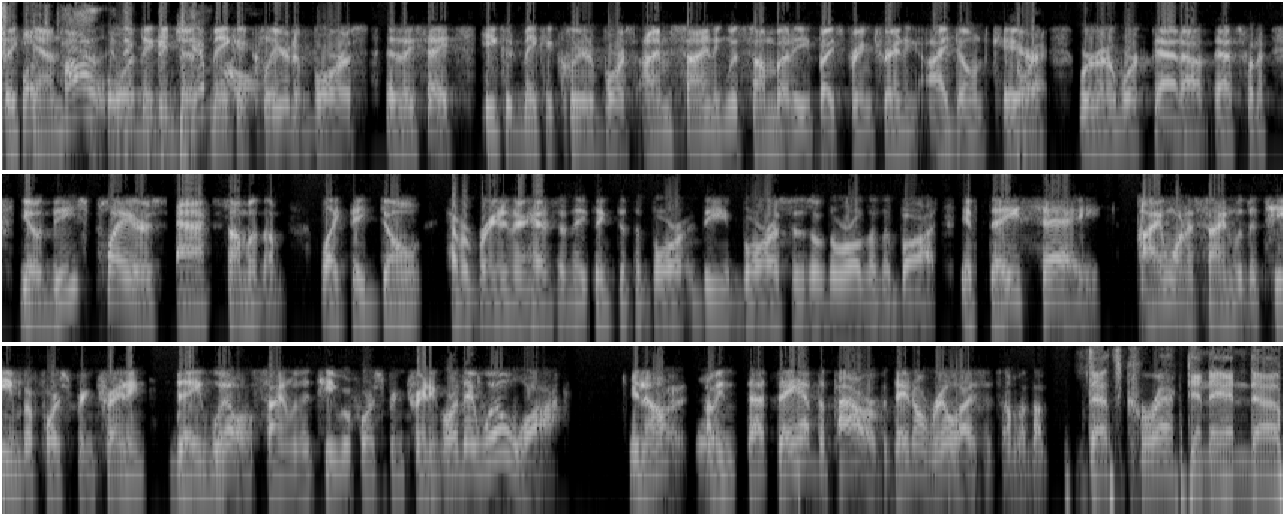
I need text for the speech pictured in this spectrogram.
They well, can, or they could just make it clear to Boras. As I say, he could make it clear to Boras, "I'm signing with somebody by spring training. I don't care. We're going to work that out." That's what I, you know. These players act. Some of them like they don't have a brain in their heads, and they think that the Bor- the Borases of the world are the boss. If they say, "I want to sign with a team before spring training," they will sign with a team before spring training, or they will walk. You know, right. I mean that they have the power, but they don't realize it. Some of them. That's correct. And and uh,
